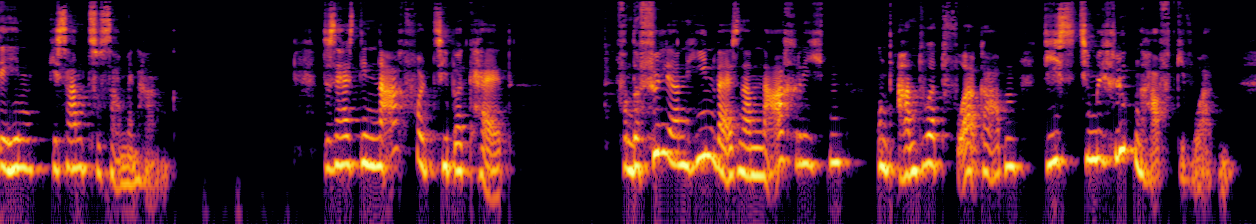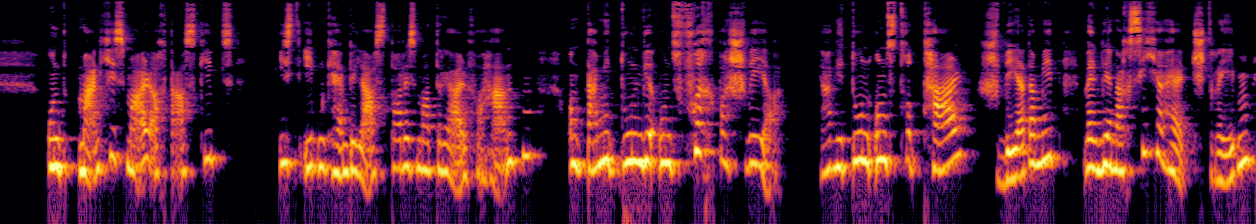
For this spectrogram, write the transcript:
den Gesamtzusammenhang. Das heißt, die Nachvollziehbarkeit von der Fülle an Hinweisen, an Nachrichten und Antwortvorgaben, die ist ziemlich lückenhaft geworden. Und manches Mal, auch das gibt's, ist eben kein belastbares Material vorhanden und damit tun wir uns furchtbar schwer. Ja, wir tun uns total schwer damit, weil wir nach Sicherheit streben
